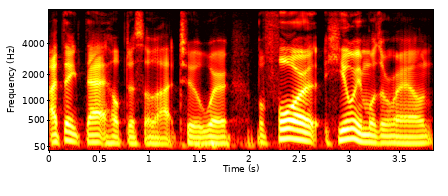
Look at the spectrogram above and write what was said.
I think that helped us a lot too. Where before Helium was around,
